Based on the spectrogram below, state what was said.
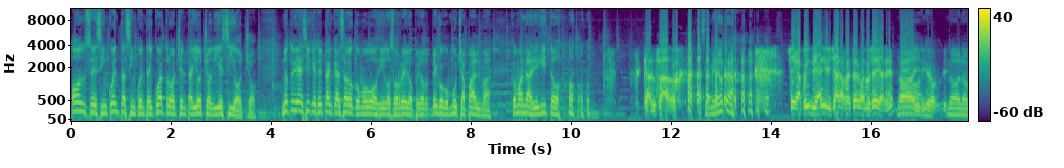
11 50 54 88 18. No te voy a decir que estoy tan cansado como vos, Diego Sorrero, pero vengo con mucha palma. ¿Cómo andás, Dieguito? Cansado. ¿Se me nota? Llega fin de año y ya las reservas no llegan, ¿eh? No, no, no,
